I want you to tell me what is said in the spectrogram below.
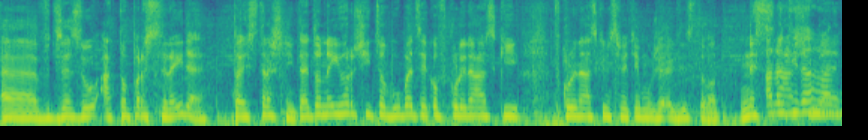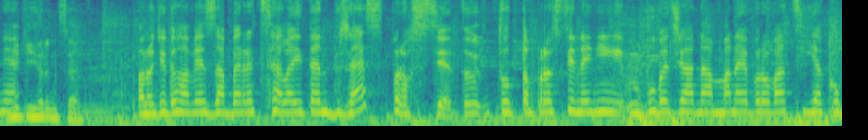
e, v dřezu a to prostě nejde. To je strašný. To je to nejhorší, co vůbec jako v kulinářský, v kulinářském světě může existovat. Nesnášíme hlavně- mytí hrnce. Ono ti to hlavně zabere celý ten dřez prostě. To, to, to prostě není vůbec žádná manévrovací, jako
